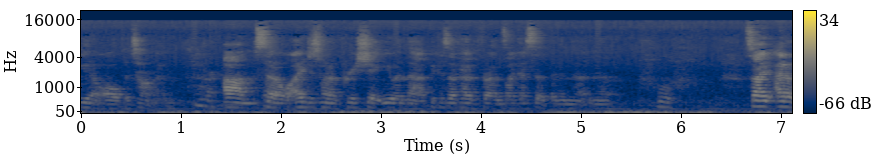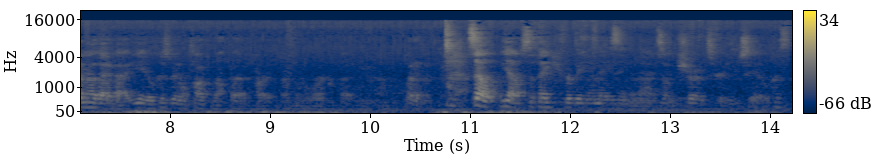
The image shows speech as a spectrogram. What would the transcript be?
you know, all the time. Um, so I just want to appreciate you in that because I've had friends, like I said, that in that, in the whew. So I, I don't know that about you because we don't talk about that part of our work, but you know, whatever. So yeah, so thank you for being amazing in that. So I'm sure it's for you too, because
